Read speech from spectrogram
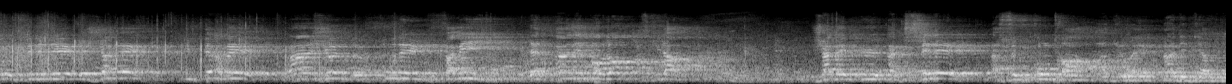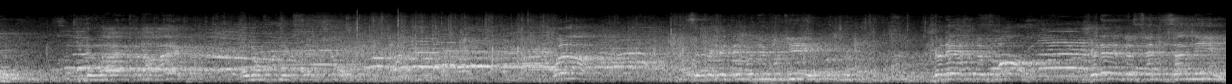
au CDD et jamais qui permet à un jeune de fonder une famille, d'être indépendant parce qu'il a jamais pu accéder à ce contrat à durée indéterminée, qui devrait être la règle et non plus l'exception. Voilà ce que j'étais venu vous dire. Jeunesse de France, jeunesse de Seine-Saint-Denis,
